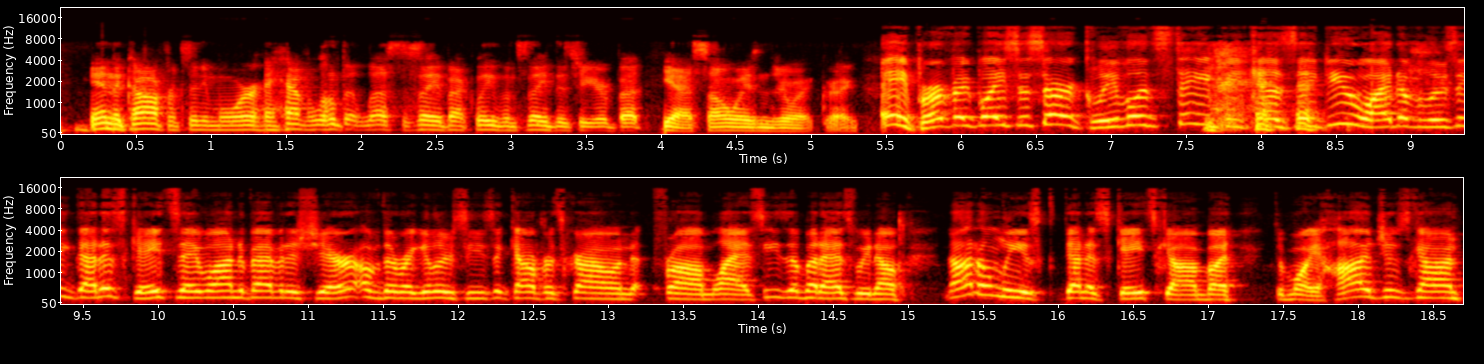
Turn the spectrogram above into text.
in the conference anymore. I have a little bit less to say about Cleveland State this year, but yes, always enjoy it, Greg. Hey, perfect place to start, Cleveland State, because they do wind up losing Dennis Gates. They wound up having a share of the regular season conference crown from last season. But as we know, not only is Dennis Gates gone, but D'Moi Hodge is gone.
